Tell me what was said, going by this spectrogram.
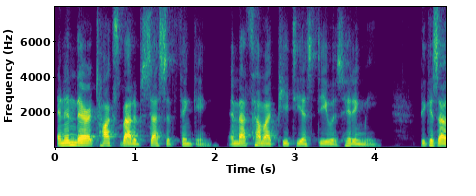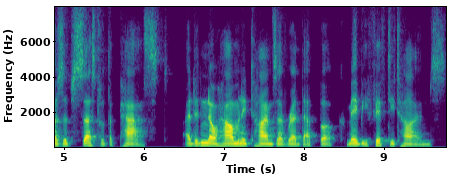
And in there, it talks about obsessive thinking. And that's how my PTSD was hitting me because I was obsessed with the past. I didn't know how many times I've read that book, maybe 50 times.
